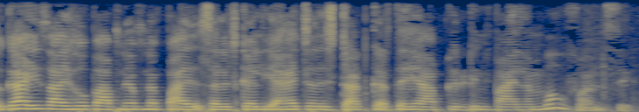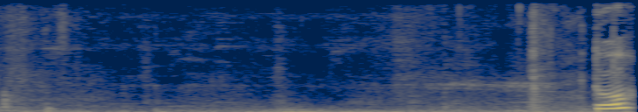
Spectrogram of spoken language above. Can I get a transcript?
तो गाइज़ आई होप आपने अपना पाइल सेलेक्ट कर लिया है। चलिए स्टार्ट करते हैं आपकी रीडिंग पाइल नंबर वन से। तो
